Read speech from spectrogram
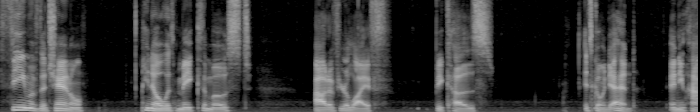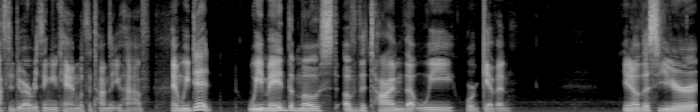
theme of the channel, you know, was make the most out of your life because it's going to end. And you have to do everything you can with the time that you have. And we did. We made the most of the time that we were given. You know, this year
